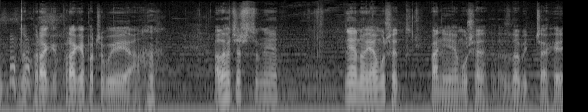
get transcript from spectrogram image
No Pragę, Pragę potrzebuję ja. Ale chociaż w sumie... Nie no, ja muszę, panie, ja muszę zdobyć Czechy.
